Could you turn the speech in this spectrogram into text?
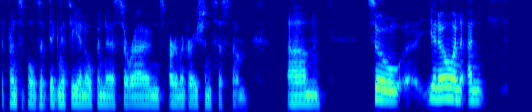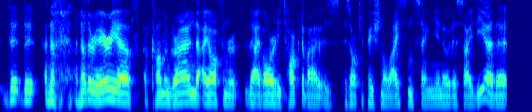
the principles of dignity and openness around our immigration system. Um, so uh, you know, and and the the another another area of, of common ground that I often that I've already talked about is is occupational licensing. You know, this idea that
